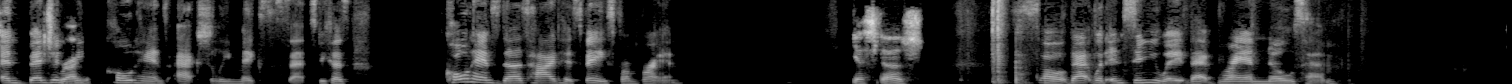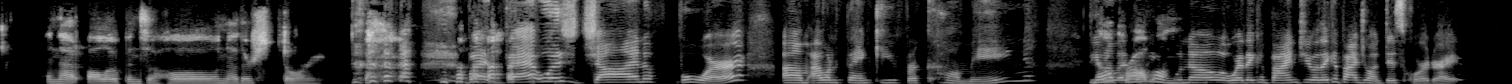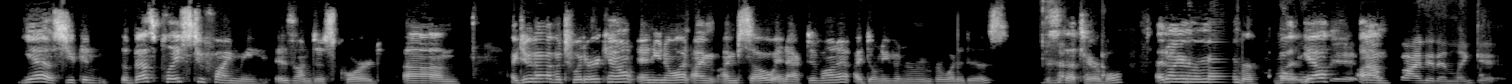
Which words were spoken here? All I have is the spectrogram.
And Benjen right. Cold Hands actually makes sense because Cold Hands does hide his face from Bran. Yes, he does. So that would insinuate that Bran knows him. And that all opens a whole nother story. but that was Jon 4. Um, I want to thank you for coming. Do you no problem. know where they can find you? Or they can find you on Discord, right? Yes, you can. The best place to find me is on Discord. Um, I do have a Twitter account, and you know what? I'm I'm so inactive on it. I don't even remember what it is. Isn't that terrible? I don't even remember. But yeah, um, I'll find it and link it.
